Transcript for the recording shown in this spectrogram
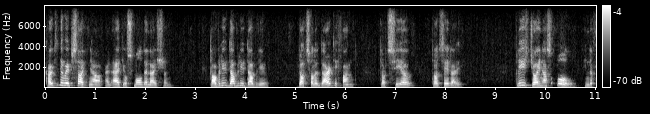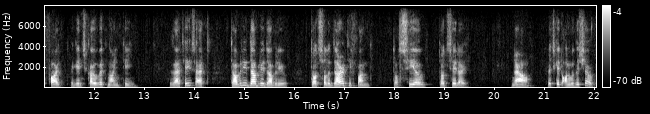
Go to the website now and add your small donation www.solidarityfund.co.za. Please join us all in the fight against COVID 19. That is at www.solidarityfund.co.za. Now, let's get on with the show.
